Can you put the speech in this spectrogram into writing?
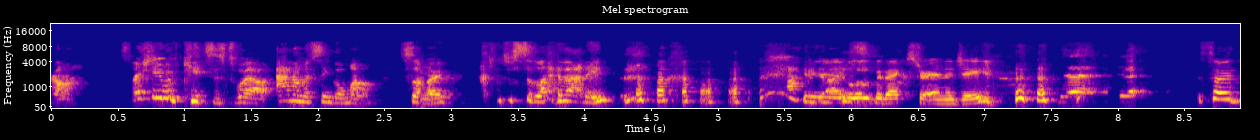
No, especially with kids as well. And I'm a single mum, so yeah. just to lay that in. you need a little bit extra energy. yeah, yeah. So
